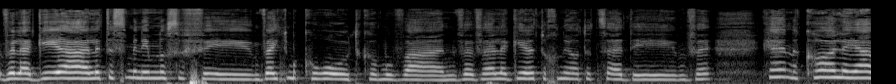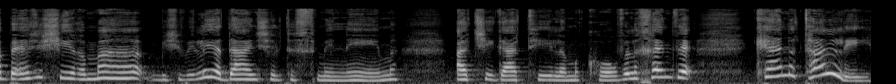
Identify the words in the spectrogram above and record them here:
ולהגיע לתסמינים נוספים והתמכרות כמובן ו, ולהגיע לתוכניות הצעדים וכן הכל היה באיזושהי רמה בשבילי עדיין של תסמינים עד שהגעתי למקור, ולכן זה כן נתן לי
